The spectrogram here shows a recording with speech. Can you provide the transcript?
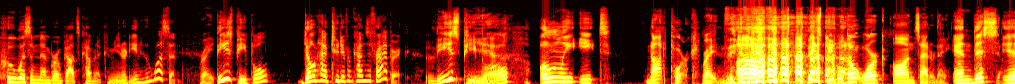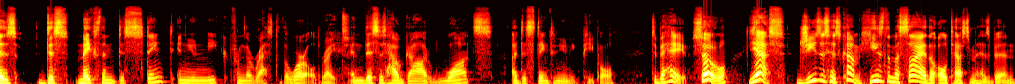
who was a member of God's covenant community and who wasn't. Right. These people don't have two different kinds of fabric. These people only eat not pork. Right. These people don't work on Saturday. And this is dis- makes them distinct and unique from the rest of the world. Right. And this is how God wants a distinct and unique people to behave. So, yes, Jesus has come. He's the Messiah the Old Testament has been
